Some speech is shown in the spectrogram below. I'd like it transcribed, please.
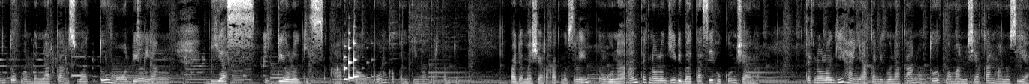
untuk membenarkan suatu model yang bias ideologis ataupun kepentingan tertentu. Pada masyarakat Muslim, penggunaan teknologi dibatasi hukum syarak Teknologi hanya akan digunakan untuk memanusiakan manusia,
